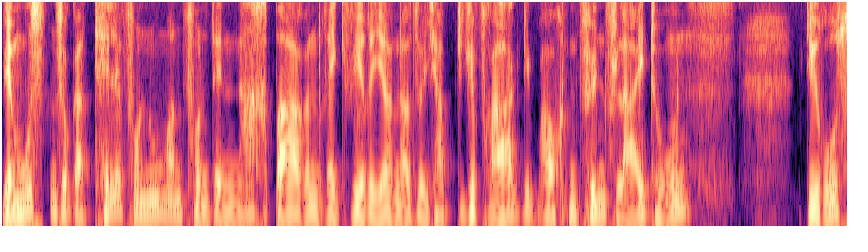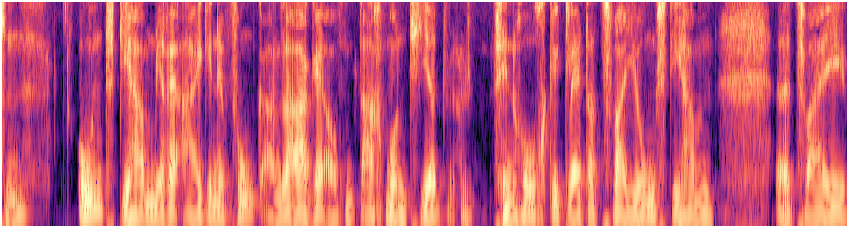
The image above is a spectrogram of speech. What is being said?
Wir mussten sogar Telefonnummern von den Nachbarn requirieren. Also ich habe die gefragt, die brauchten fünf Leitungen, die Russen. Und die haben ihre eigene Funkanlage auf dem Dach montiert, sind hochgeklettert, zwei Jungs, die haben äh, zwei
